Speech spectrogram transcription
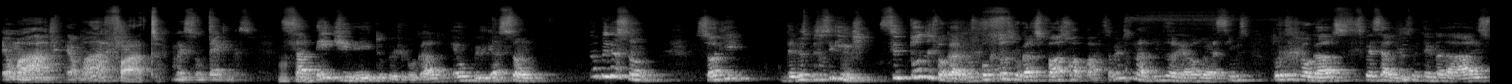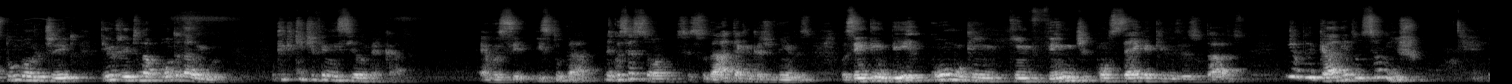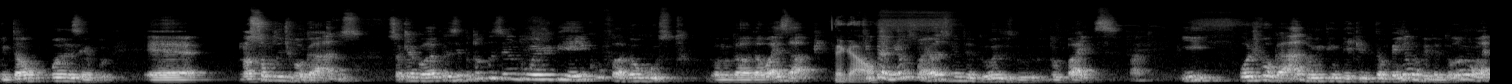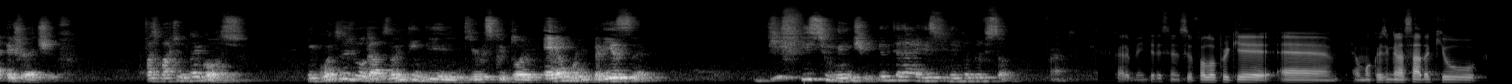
É uma arte? É uma arte. Fato. Mas são técnicas. Uhum. Saber direito para o advogado é obrigação. É obrigação. Só que devemos pensar o seguinte: se todo advogado, vamos supor que todos os advogados façam a parte, sabemos que na vida real não é assim, mas todos os advogados se especializam em determinada área, estudam o direito, têm o direito na ponta da língua. O que, que diferencia no mercado? É você estudar negociação, você estudar técnicas de vendas, você entender como quem, quem vende consegue aqueles resultados e aplicar dentro do seu nicho. Então, por exemplo, é, nós somos advogados, só que agora, por exemplo, eu estou fazendo um MBA com o Flávio Augusto, dono da, da WhatsApp. Legal. Que mim é um dos maiores vendedores do, do país. E o advogado entender que ele também é um vendedor não é pejorativo. Faz parte do negócio. Enquanto os advogados não entenderem que o escritório é uma empresa, dificilmente ele terá êxito dentro da profissão. Cara, é bem interessante você falou, porque é, é uma coisa engraçada que o,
